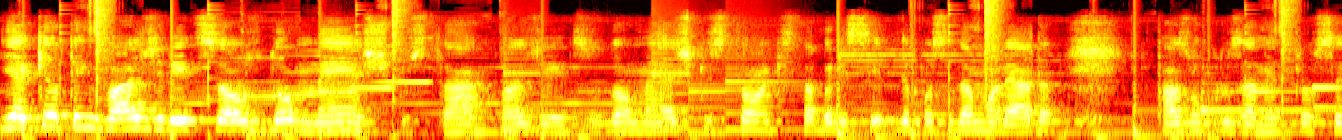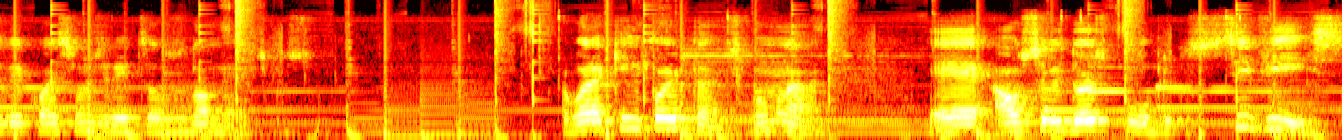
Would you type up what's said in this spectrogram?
E aqui eu tenho vários direitos aos domésticos, tá? Vários direitos aos domésticos estão aqui estabelecidos. Depois você dá uma olhada, faz um cruzamento para você ver quais são os direitos aos domésticos. Agora aqui é importante, vamos lá. É, aos servidores públicos civis,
